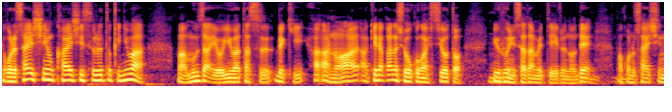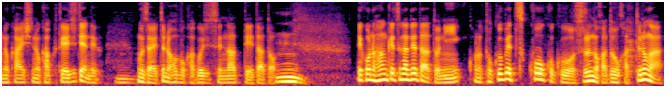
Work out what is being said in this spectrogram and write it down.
これ再審を開始するときには、まあ、無罪を言い渡すべきあの明らかな証拠が必要というふうに定めているので、まあ、この再審の開始の確定時点で無罪というのはほぼ確実になっていたと。でこの判決が出た後にこの特別抗告をするのかどうかっていうのが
